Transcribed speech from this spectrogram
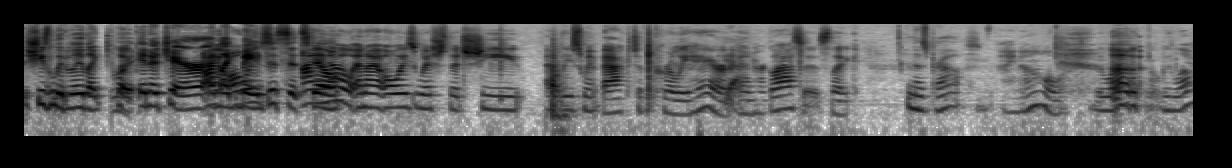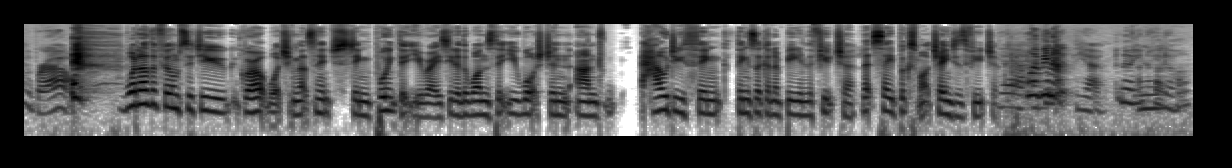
she's literally like put Like, in a chair and I like always- made to sit still. I know, and I always wish that she at least went back to the curly hair Yeah. and her glasses. Like And those brows. I know, we love Uh. we love a brow. What other films did you grow up watching? That's an interesting point that you raised. You know, the ones that you watched, and and how do you think things are going to be in the future? Let's say Booksmart changes the future. Yeah, Well, I mean, it- yeah. No, you I know go don't.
